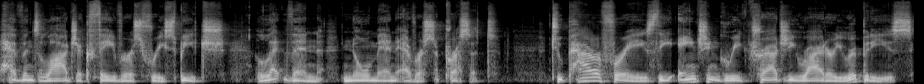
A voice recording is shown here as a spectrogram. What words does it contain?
heaven's logic favors free speech. Let then no man ever suppress it. To paraphrase the ancient Greek tragedy writer Euripides,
